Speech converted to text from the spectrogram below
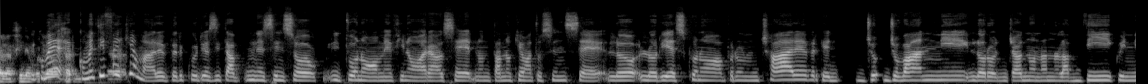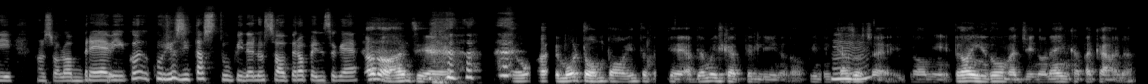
alla fine E come come ti fai chiamare per curiosità? Nel senso, il tuo nome finora, se non t'hanno chiamato sensei, lo lo riescono a pronunciare? Perché Gio Giovanni, loro già non hanno la V, quindi non so, lo abbrevi. Co curiosità stupide, lo so, però penso che No, no, anzi è è è molto on point perché abbiamo il cartellino, no, quindi in caso Mh-mh. c'è i nomi però in Romaji non è in katakana,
